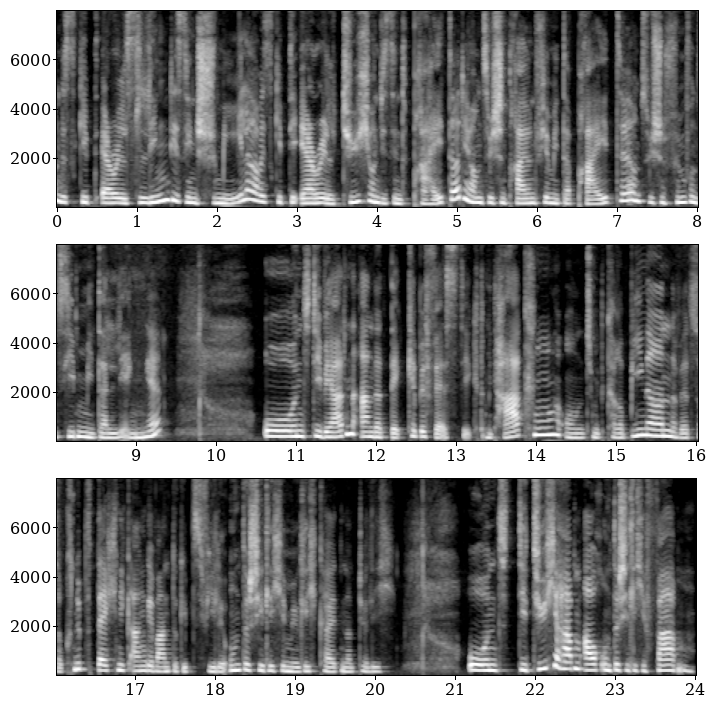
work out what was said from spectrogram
und es gibt Aerial Sling, die sind schmäler, aber es gibt die Aerial-Tücher und die sind breiter. Die haben zwischen drei und vier Meter Breite und zwischen fünf und sieben Meter Länge. Und die werden an der Decke befestigt mit Haken und mit Karabinern. Da wird so Knüpftechnik angewandt. Da gibt es viele unterschiedliche Möglichkeiten natürlich. Und die Tücher haben auch unterschiedliche Farben.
